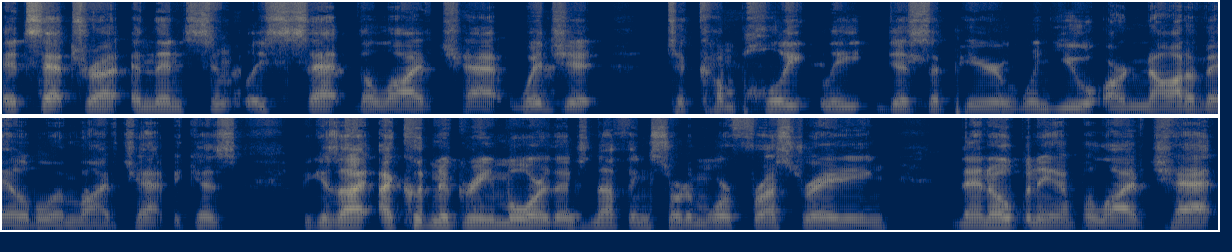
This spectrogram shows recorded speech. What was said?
etc. And then simply set the live chat widget to completely disappear when you are not available in live chat because because I, I couldn't agree more. There's nothing sort of more frustrating than opening up a live chat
